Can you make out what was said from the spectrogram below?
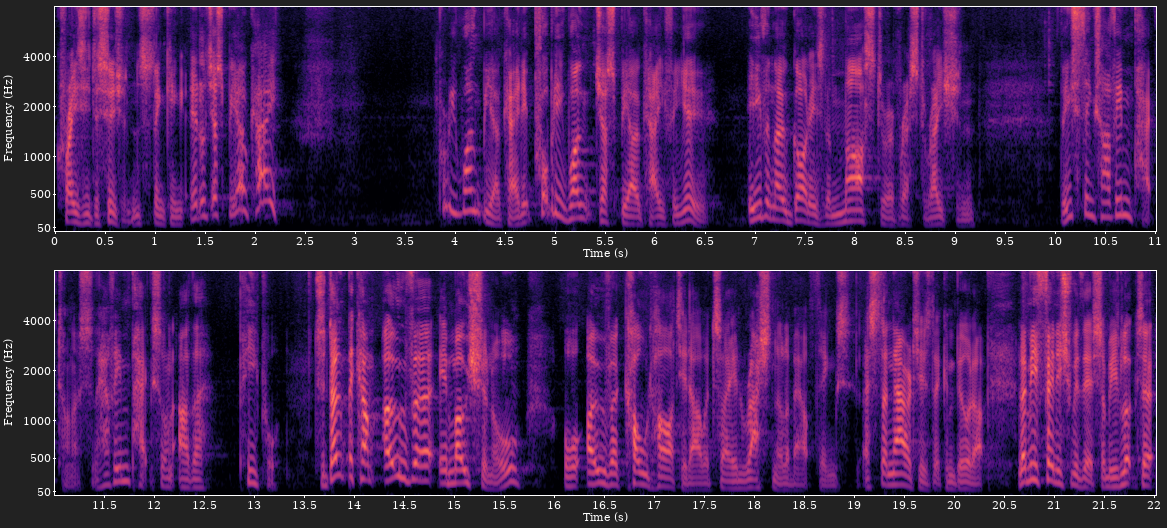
crazy decisions thinking it'll just be okay. Probably won't be okay. And it probably won't just be okay for you. Even though God is the master of restoration, these things have impact on us. They have impacts on other people. So don't become over emotional or over cold hearted, I would say, and rational about things. That's the narratives that can build up. Let me finish with this. So we've looked at,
